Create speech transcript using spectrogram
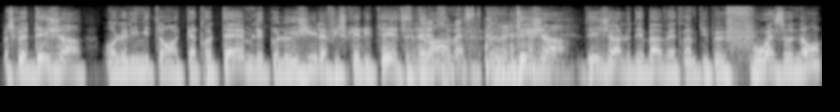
Parce que déjà, en le limitant à quatre thèmes, l'écologie, la fiscalité, etc., euh, déjà, déjà, le débat va être un petit peu foisonnant.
